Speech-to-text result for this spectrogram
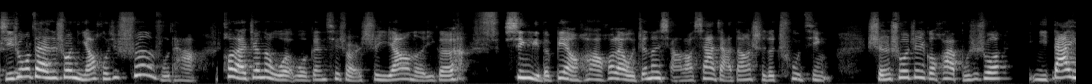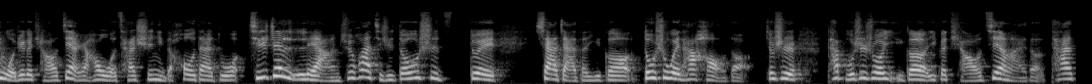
集中在说你要回去顺服他。后来真的，我我跟汽水是一样的一个 心理的变化。后来我真的想到夏甲当时的处境，神说这个话不是说你答应我这个条件，然后我才使你的后代多。其实这两句话其实都是对。夏甲的一个都是为他好的，就是他不是说一个一个条件来的，他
